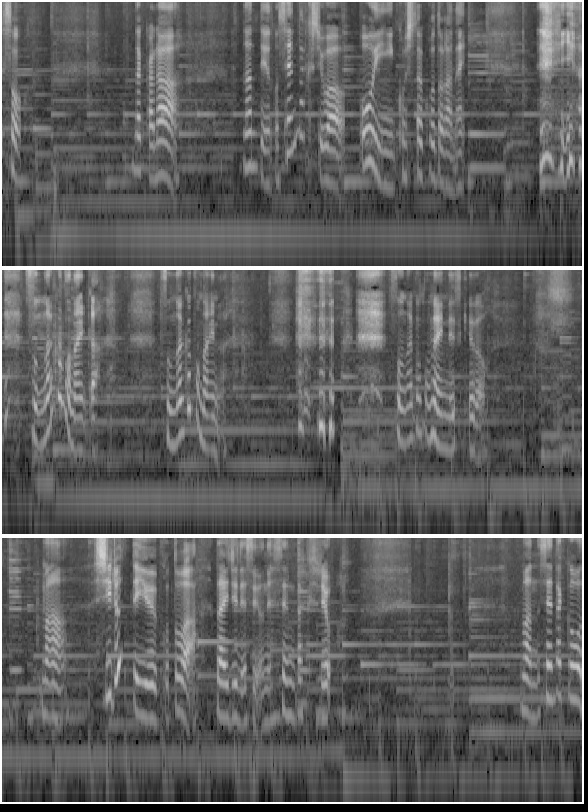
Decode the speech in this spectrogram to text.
そう。だから何ていうの選択肢は大いに越したことがない。いやそんなことないか。そんなことないな。そんなことないんですけど。まあ知るっていうことは大事ですよね選択肢を。まあ、選択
